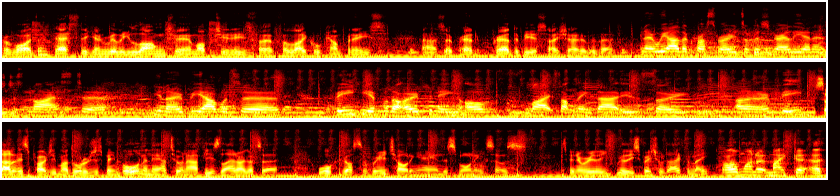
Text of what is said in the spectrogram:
provide fantastic and really long-term opportunities for, for local companies. Uh, so proud, proud to be associated with that. You know, we are the crossroads of Australia and it's just nice to, you know, be able to be here for the opening of like something that is so, I don't know, big. We started this project, my daughter had just been born and now two and a half years later I got to walk across the bridge holding her hand this morning. So it was, it's been a really, really special day for me. I want to make a,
